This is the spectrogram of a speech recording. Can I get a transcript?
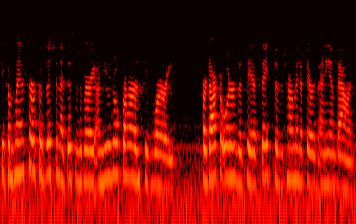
She complains to her physician that this is very unusual for her and she's worried. Her doctor orders a TSH to determine if there is any imbalance.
